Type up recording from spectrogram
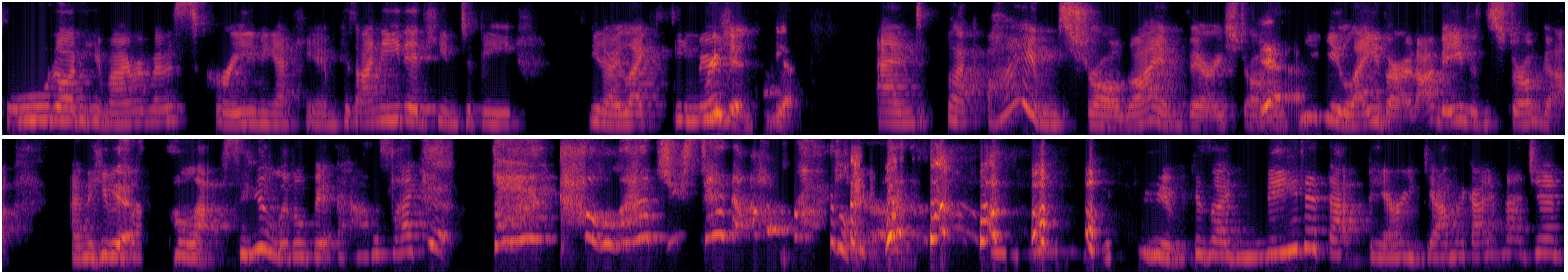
pulled on him. I remember screaming at him because I needed him to be, you know, like in. Rigid. Yeah. And like I am strong. I am very strong. Yeah. You labor and I'm even stronger. And he was Yeah. like collapsing a little bit. And I was like, don't collapse. You stand upright. Like, because I needed that bearing down. Like I imagine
